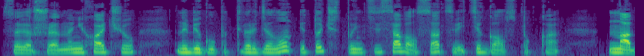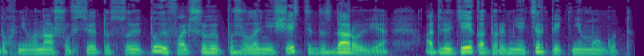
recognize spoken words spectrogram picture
«Совершенно не хочу», — на бегу подтвердил он и тотчас поинтересовался о цвете галстука. «На дух не выношу всю эту суету и фальшивые пожелания счастья до здоровья от людей, которые меня терпеть не могут».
